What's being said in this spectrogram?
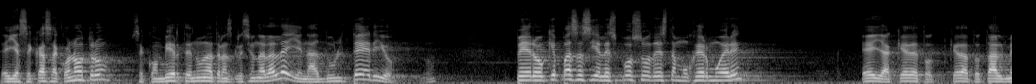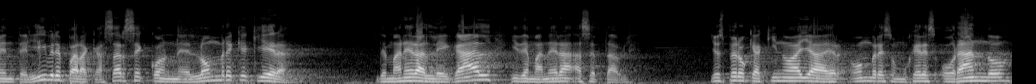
ella se casa con otro, se convierte en una transgresión a la ley, en adulterio. Pero ¿qué pasa si el esposo de esta mujer muere? Ella queda, queda totalmente libre para casarse con el hombre que quiera, de manera legal y de manera aceptable. Yo espero que aquí no haya hombres o mujeres orando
